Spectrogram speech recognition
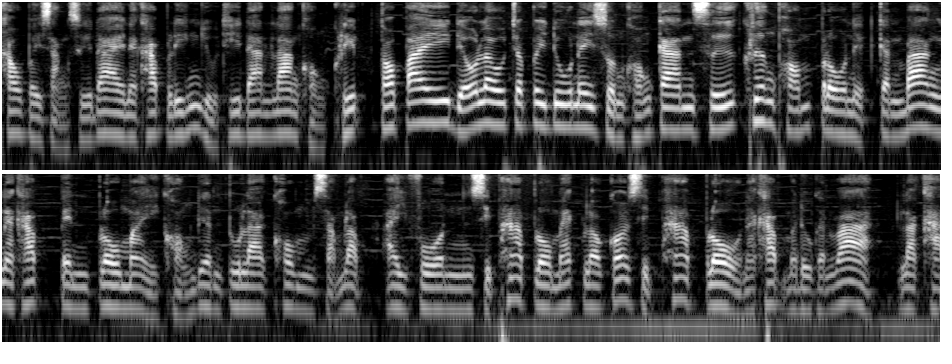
เข้าไปสั่งซื้อได้นะครับ ลิงก์อยู่ที่ด้านล่างของคลิป ต่อไปเดี๋ยวเราจะไปดูในส่วนของการซื้อเครื่องพร้อมโปรเน็ตกันบ้างนะครับ เป็นโปรใหม่ของเดือนตุลาคมสำหรับ iPhone 15 Pro Max แล้วก็ 15 Pro นะครับ มาดูกันว่าราคา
